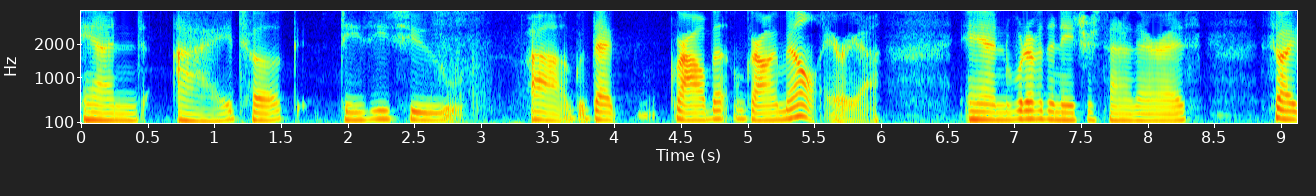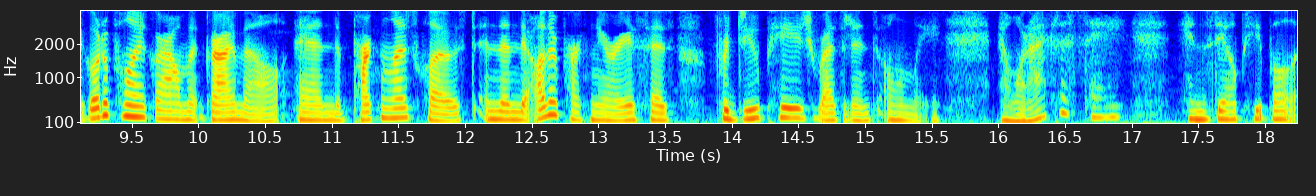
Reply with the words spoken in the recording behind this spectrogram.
and I took Daisy to uh, that Growl, Growling Mill area and whatever the nature center there is. So I go to Point Growl, Graue Mill, and the parking lot is closed. And then the other parking area says for DuPage residents only. And what I gotta say, Hinsdale people,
